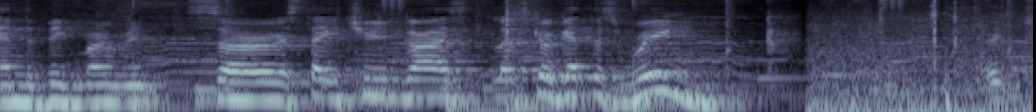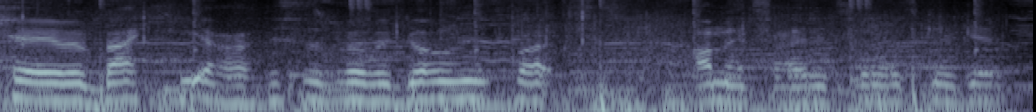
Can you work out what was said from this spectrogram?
and the big moment. So stay tuned guys, let's go get this ring. Okay, we're back here. This is where we're going, but I'm excited, so let's go get it.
